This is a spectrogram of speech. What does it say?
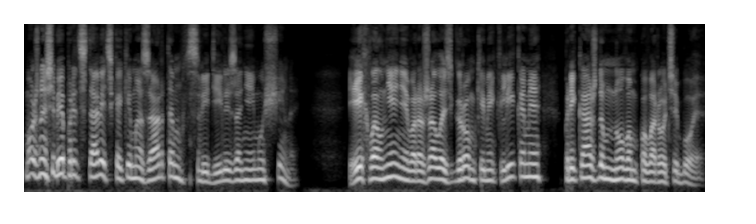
можно себе представить, с каким азартом следили за ней мужчины. Их волнение выражалось громкими кликами при каждом новом повороте боя.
